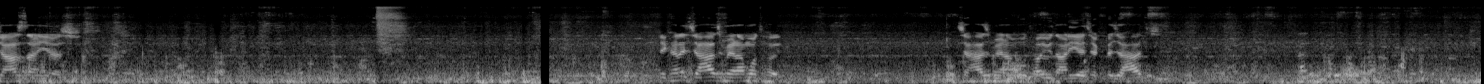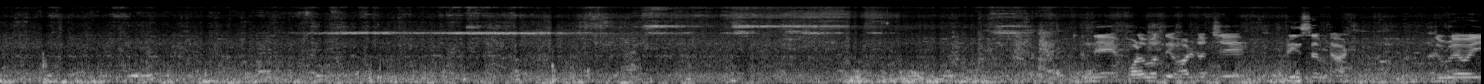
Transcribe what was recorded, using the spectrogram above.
জাহাজ দাঁড়িয়ে আছে। এখানে জাহাজ মেরামত হয়। জাহাজ মেরামত হয়, দাঁড়িয়ে আছে একটা জাহাজ। পরবর্তী হল্ট হচ্ছে প্রিন্সেপ ঘাট দূরে ওই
